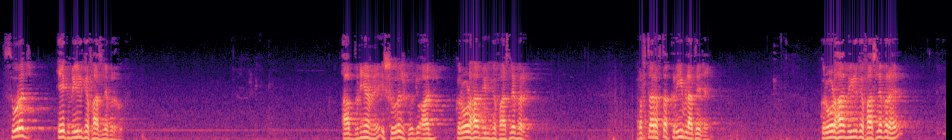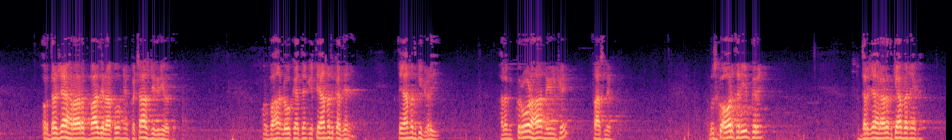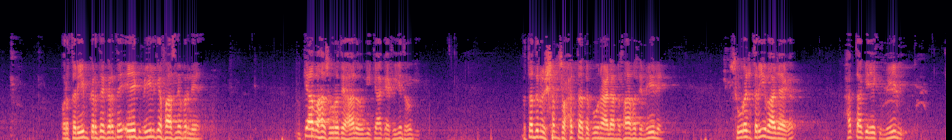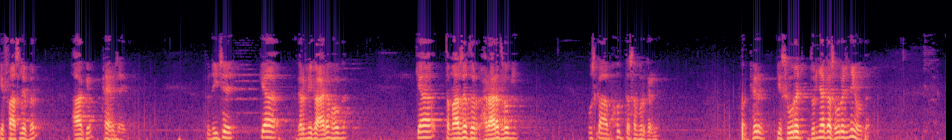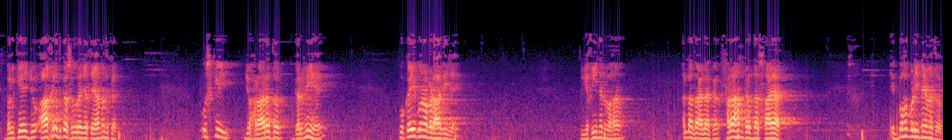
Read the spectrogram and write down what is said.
سورج ایک میل کے فاصلے پر ہوگا۔ آپ دنیا میں اس سورج کو جو آج کروڑہ میل کے فاصلے پر ہے رفتہ رفتہ قریب لاتے جائیں کروڑہ میل کے فاصلے پر ہے اور درجہ حرارت بعض علاقوں میں پچاس ڈگری ہوتا ہے۔ اور وہاں لوگ کہتے ہیں کہ قیامت کا دن ہے، قیامت کی گھڑی۔ حالانکہ کروڑ ہا میل کے فاصلے۔ اس کو اور قریب کریں تو درجہ حرارت کیا بنے گا؟ اور قریب کرتے کرتے ایک میل کے فاصلے پر لیں تو کیا وہاں صورت حال ہوگی؟ کیا کیفیت ہوگی؟ تدن الشمس و حتہ تکون اعلیٰ مسافت میل سورج قریب آ جائے گا حتیٰ کہ ایک میل کے فاصلے پر آ کے ٹھہر جائے گا۔ تو نیچے کیا گرمی کا عالم ہوگا؟ کیا تمازت اور حرارت ہوگی؟ اس کا آپ خود تصور کر لیں۔ اور پھر یہ سورج، دنیا کا سورج نہیں ہوگا۔ بلکہ جو آخرت کا سورج ہے، قیامت کا، اس کی جو حرارت اور گرمی ہے، وہ کئی گنا بڑھا دی جائے۔ تو یقیناً وہاں اللہ تعالی کا فراہم کردہ سایہ ایک بہت بڑی نعمت ہو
